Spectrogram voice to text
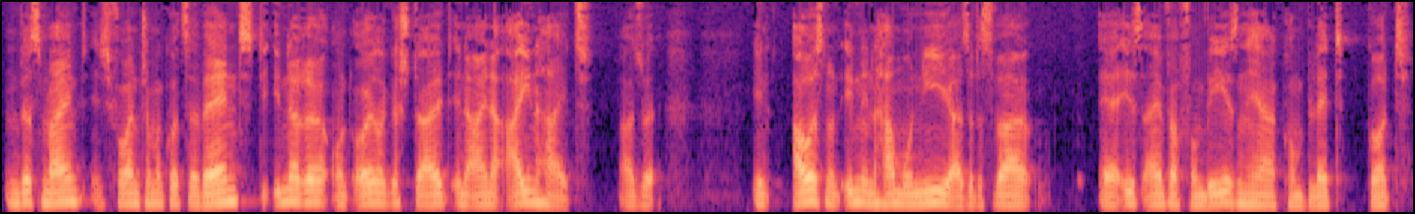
Und das meint, ich vorhin schon mal kurz erwähnt, die innere und äußere Gestalt in einer Einheit. Also in Außen und Innen in Harmonie. Also das war, er ist einfach vom Wesen her komplett Gott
